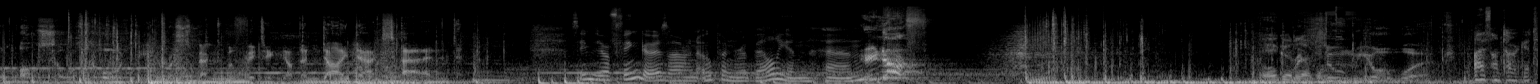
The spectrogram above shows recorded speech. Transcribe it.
You will also accord me respect befitting of the Didact's hand. Hmm. Seems your fingers are an open rebellion, Han. Enough! Yeah, good looking. Eyes on target.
